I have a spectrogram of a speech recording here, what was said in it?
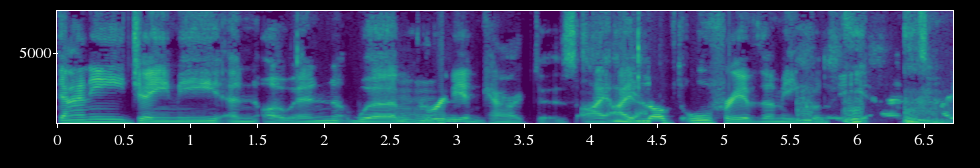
Dani, Jamie, and Owen were Mhm. brilliant characters. I, I loved all three of them equally, and I,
